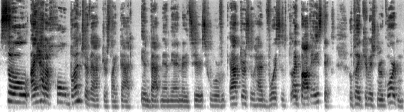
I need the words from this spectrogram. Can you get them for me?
So I had a whole bunch of actors like that in Batman the Animated Series who were actors who had voices like Bob Hastings, who played Commissioner Gordon.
